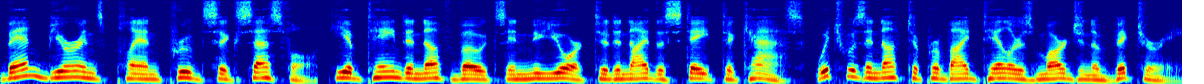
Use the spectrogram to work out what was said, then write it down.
Van Buren's plan proved successful, he obtained enough votes in New York to deny the state to Cass, which was enough to provide Taylor's margin of victory.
